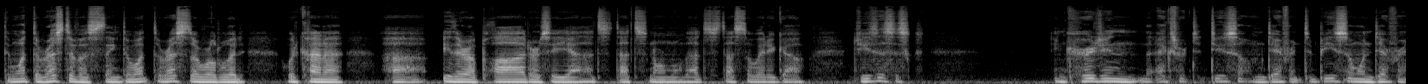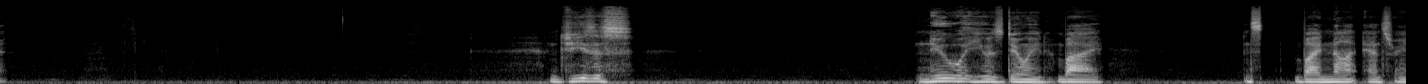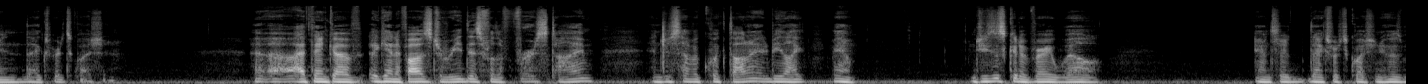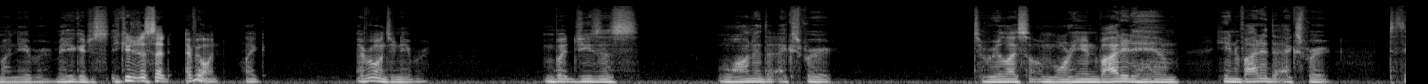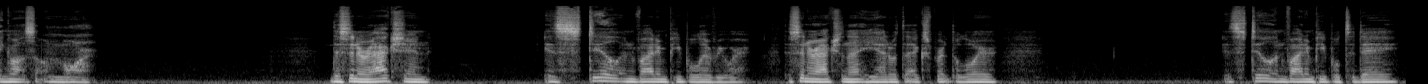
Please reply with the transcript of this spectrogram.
than what the rest of us think, than what the rest of the world would would kind of uh, either applaud or say, "Yeah, that's that's normal. That's that's the way to go." Jesus is encouraging the expert to do something different, to be someone different. Jesus knew what he was doing by by not answering the expert's question. Uh, I think of again if I was to read this for the first time and just have a quick thought on it, it'd be like, man, Jesus could have very well answered the expert's question, "Who's my neighbor?" Maybe he could just he could have just said everyone, like everyone's your neighbor. But Jesus wanted the expert to realize something more. He invited him, he invited the expert to think about something more. This interaction is still inviting people everywhere. This interaction that he had with the expert, the lawyer, is still inviting people today,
